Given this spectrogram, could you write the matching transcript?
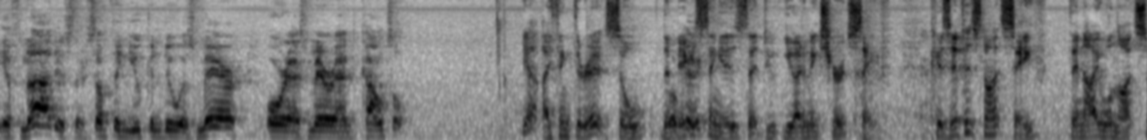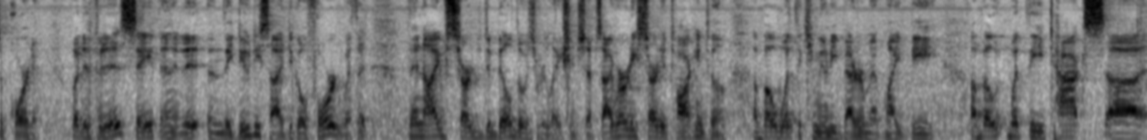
if not, is there something you can do as mayor or as mayor and council? Yeah, I think there is. So the Okay. biggest thing is that you, you got to make sure it's safe. Because if it's not safe, then I will not support it. But if it is safe and, it, and they do decide to go forward with it, then I've started to build those relationships. I've already started talking to them about what the community betterment might be, about what the tax. Uh,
